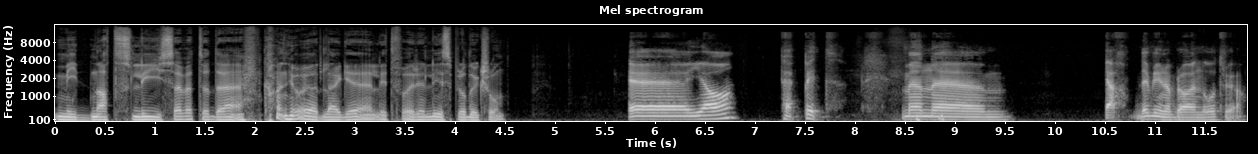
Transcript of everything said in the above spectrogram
midnattslyset, vet du, det kan jo ødelegge litt for lysproduksjon. eh, ja, peppigt. Men eh, ja, det blir nog bra ändå tror jag.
